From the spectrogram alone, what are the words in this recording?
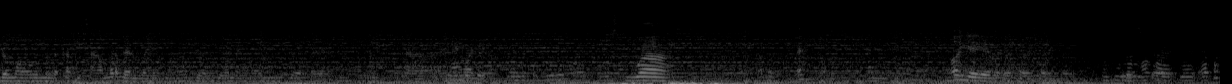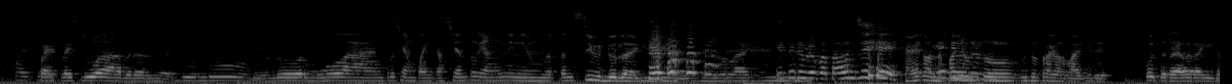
udah mau mendekati summer dan banyak banget film-film yang muncul kayak uh, yang wajib Wah, apa? Eh oh iya iya sorry apa? Quiet Place-? Quiet Place Place 2 benar gue diundur. diundur Mulan terus yang paling kasihan tuh yang ini New Mutants diundur lagi diundur lagi Itu udah berapa tahun sih? kayak tahun Ini depan muncul muncul trailer lagi deh Oh, trailer lagi Eh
